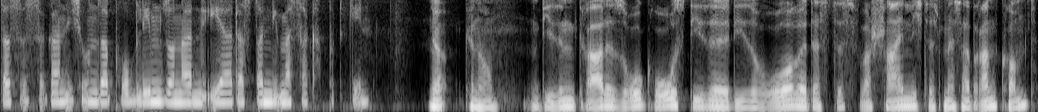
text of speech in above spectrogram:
das ist gar nicht unser Problem, sondern eher, dass dann die Messer kaputt gehen. Ja, genau. Und die sind gerade so groß, diese, diese Rohre, dass das wahrscheinlich das Messer drankommt.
